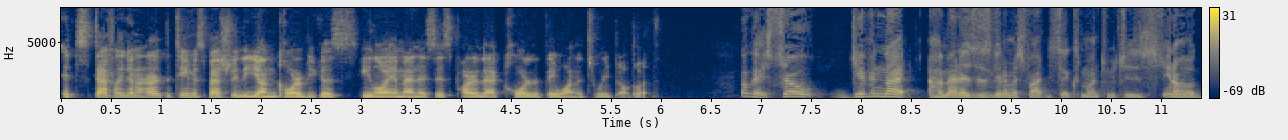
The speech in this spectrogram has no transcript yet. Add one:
it's definitely going to hurt the team, especially the young core, because Eloy Jimenez is part of that core that they wanted to rebuild with. Okay, so given that Jimenez is going to miss five to six months, which is, you know,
